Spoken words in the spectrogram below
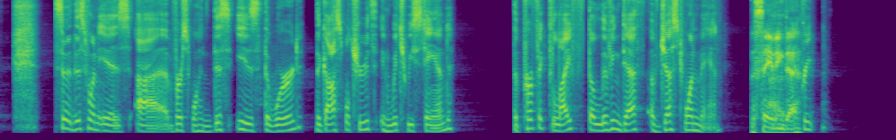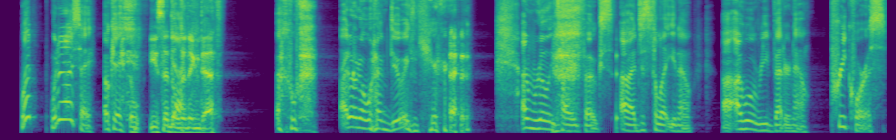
so this one is uh, verse one. This is the word, the gospel truth in which we stand, the perfect life, the living death of just one man. The saving Uh, death. pre- what? What did I say? Okay. The- you said the yeah. living death. I don't know what I'm doing here. I'm really tired, folks. Uh, just to let you know, uh, I will read better now. Pre chorus.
